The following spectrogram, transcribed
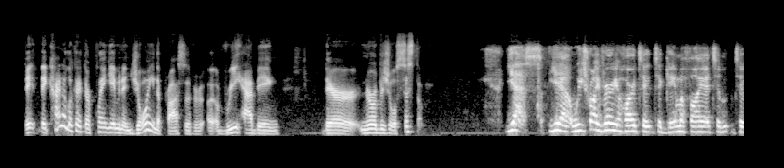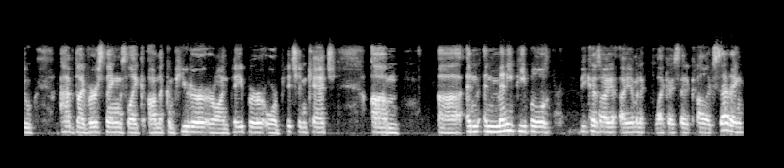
They they kind of look like they're playing game and enjoying the process of, of rehabbing their neurovisual system. Yes, yeah, we try very hard to, to gamify it to to have diverse things like on the computer or on paper or pitch and catch. Um, uh, and and many people because I, I am in a, like I said, a college setting,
